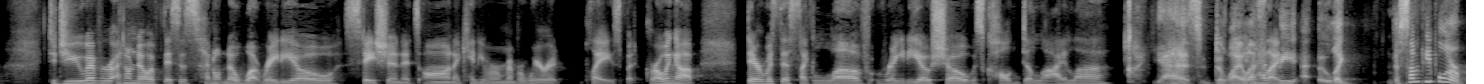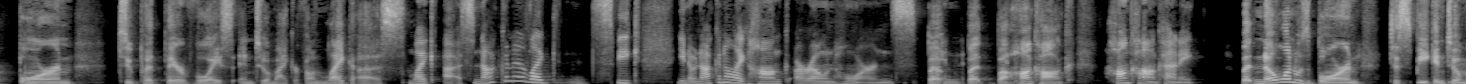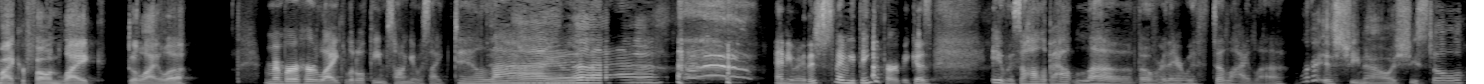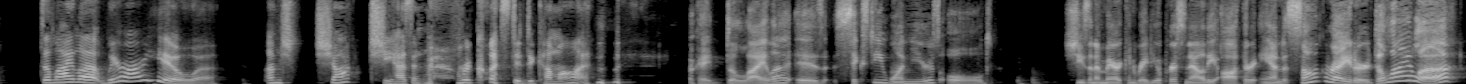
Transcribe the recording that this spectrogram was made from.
Did you ever? I don't know if this is, I don't know what radio station it's on. I can't even remember where it plays. But growing up, there was this like love radio show. It was called Delilah. Yes, Delilah had like- the uh, like some people are born to put their voice into a microphone like us. Like us, not gonna like speak, you know, not gonna like honk our own horns. But Can- but but honk honk. honk honk, honey. But no one was born to speak into a microphone like Delilah. Remember her like little theme song? It was like Delilah. anyway, this just made me think of her because it was all about love over there with Delilah. Where is she now? Is she still Delilah, where are you? I'm sh- shocked she hasn't requested to come on. Okay, Delilah is 61 years old. She's an American radio personality, author, and songwriter. Delilah.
